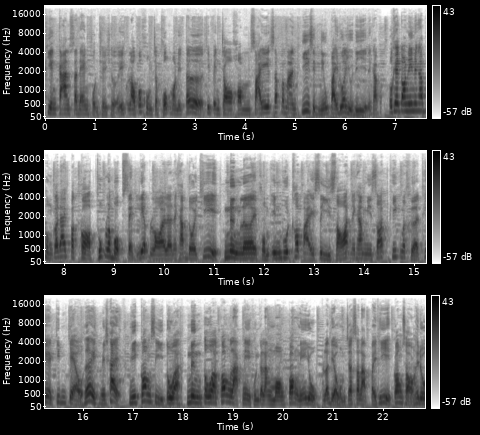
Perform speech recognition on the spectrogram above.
เพียงการแสดงผลเฉยๆ เราก็คงจะพกมอนิเตอร์ที่เป็นจอคอมไซส์สักประมาณ 20 นิ้วไปด้วยอยู่ดีนะครับ โอเค ตอนนี้นะครับผมก็ได้ประกอบทุกระบบเสร็จเรียบร้อยแล้วนะครับ โดยที่ 1 เลยผมอินพุตเข้าไป 4 ซอสนะครับ มีซอสพริกมะเขือเทศจิ้มแจ่วเฮ้ยไม่ใช่ มีกล้อง 4 ตัว 1 ตัวกล้องหลักนี่คุณกำลังมองกล้องนี้อยู่ แล้วเดี๋ยวผมจะสลับไปที่กล้อง 2 ให้ดู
